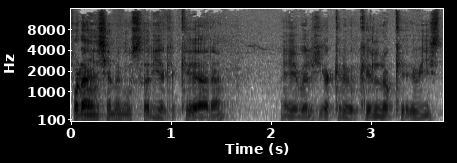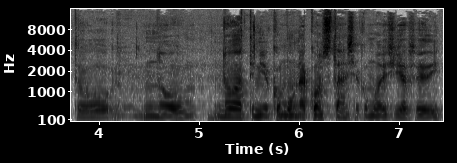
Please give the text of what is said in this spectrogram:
Francia me gustaría que quedara. Eh, Bélgica creo que en lo que he visto no, no ha tenido como una constancia, como decía Cedi.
